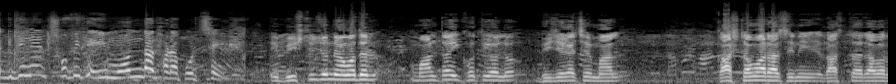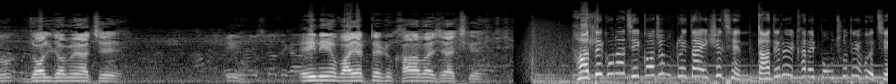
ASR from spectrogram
একদিনের ছবিতেই মন্দা ধরা পড়ছে। এই বৃষ্টির জন্য আমাদের মালটাই ক্ষতি হলো, ভিজে গেছে মাল। কাস্টমার আসেনি, রাস্তার আবার জল জমে আছে। এই নিয়ে বাজারটা একটু খারাপ আছে আজকে। হাতে গোনা যে কজন ক্রেতা এসেছেন, তাদেরও এখানে পৌঁছতে হয়েছে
